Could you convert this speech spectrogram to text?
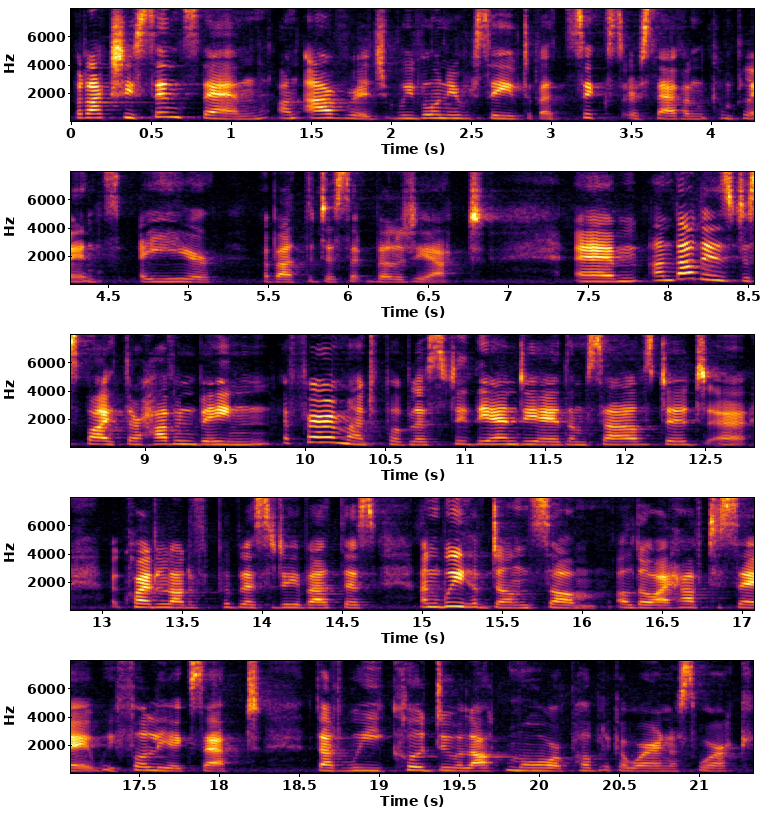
But actually, since then, on average, we've only received about six or seven complaints a year about the Disability Act. Um, and that is despite there having been a fair amount of publicity. The NDA themselves did uh, quite a lot of publicity about this, and we have done some, although I have to say we fully accept that we could do a lot more public awareness work.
